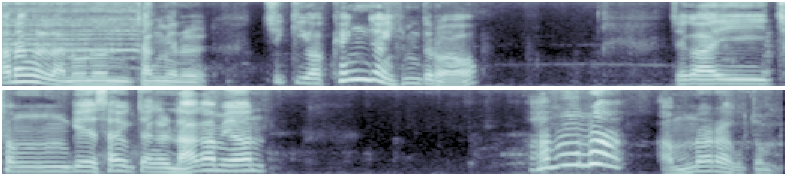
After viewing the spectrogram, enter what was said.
사랑을 나누는 장면을 찍기가 굉장히 힘들어요. 제가 이 청계 사육장을 나가면 아무나 아무나라고 좀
